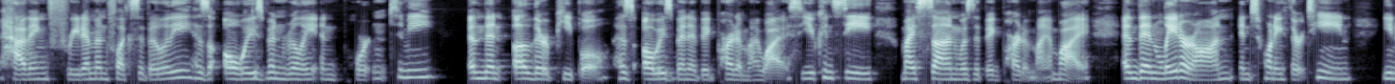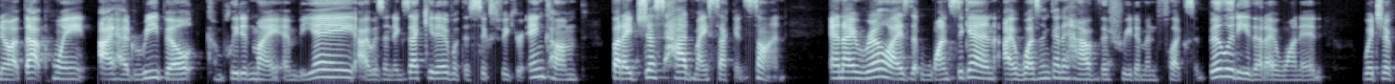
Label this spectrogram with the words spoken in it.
having freedom and flexibility has always been really important to me. And then other people has always been a big part of my why. So you can see my son was a big part of my why. And then later on in 2013, you know, at that point, I had rebuilt, completed my MBA. I was an executive with a six figure income, but I just had my second son. And I realized that once again, I wasn't going to have the freedom and flexibility that I wanted, which of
